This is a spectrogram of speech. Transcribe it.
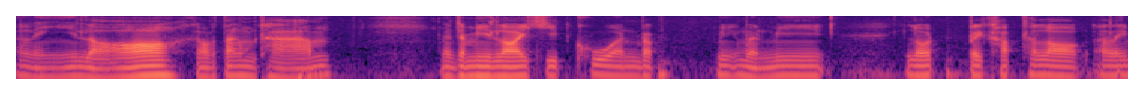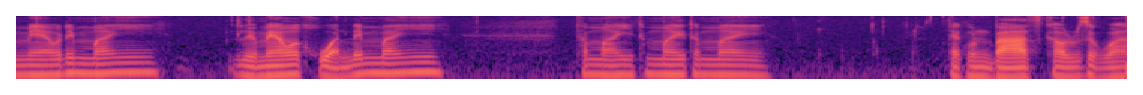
อะไรอย่างนี้หรอ เขาตั้งคำถาม มันจะมีรอยขีดข่วนแบบมีเหมือนมีรถไปขับถลอกอะไรแมวได้ไหม หรือแมวมาข่วนได้ไหมทำไมทำไมทำไม แต่คุณบาสเขารู้สึกว่า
